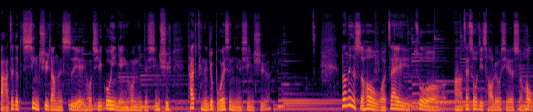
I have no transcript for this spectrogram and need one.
把这个兴趣当成事业以后，其实过一年以后，你的兴趣它可能就不会是你的兴趣了。那那个时候我在做啊、在收集潮流鞋的时候，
